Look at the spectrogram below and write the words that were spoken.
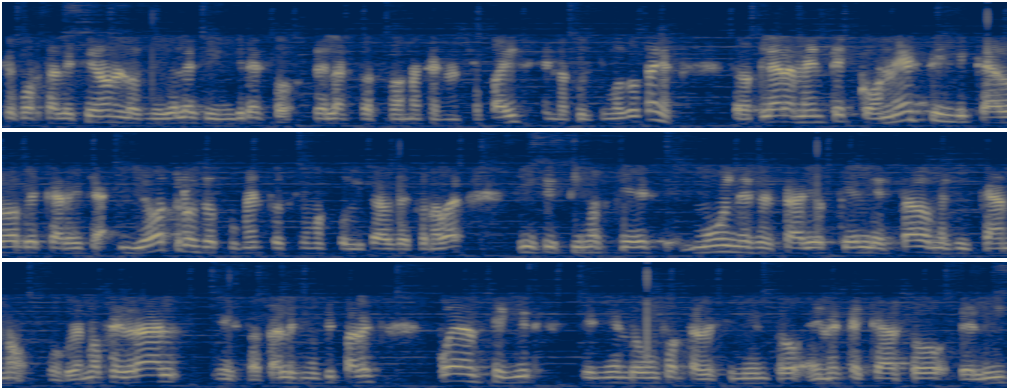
que fortalecieron los niveles de ingreso de las personas en nuestro país en los últimos dos años. Pero claramente con este indicador de carencia y otros documentos que hemos publicado de Conavar, insistimos que es muy necesario que el Estado mexicano, gobierno federal, estatales municipales puedan seguir teniendo un fortalecimiento, en este caso del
